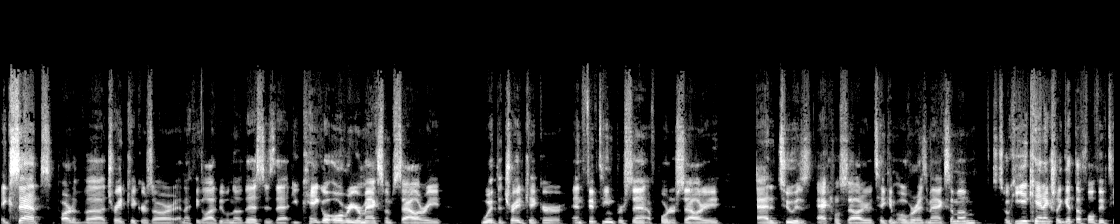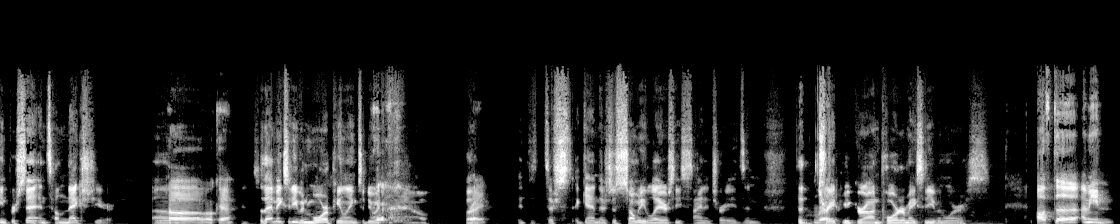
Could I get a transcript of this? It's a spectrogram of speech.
Except part of uh, trade kickers are, and I think a lot of people know this, is that you can't go over your maximum salary with the trade kicker, and 15% of Porter's salary added to his actual salary would take him over his maximum. So he can't actually get the full 15% until next year. Um, Oh, okay. so that makes it even more appealing to do it now. But right. it, there's again, there's just so many layers to these sign and trades, and the Right. trade kicker on Porter makes it even worse. Off the, I mean,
